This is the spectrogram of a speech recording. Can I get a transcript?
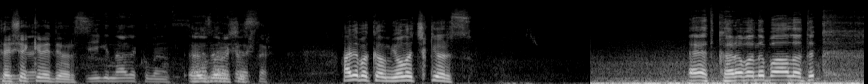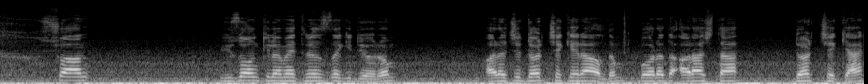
Teşekkür ediyoruz. İyi günlerde kullanın. Selamlar Özlemişiz. arkadaşlar. Hadi bakalım yola çıkıyoruz. Evet karavanı bağladık. Şu an 110 kilometre hızla gidiyorum. Aracı 4 çekeri aldım. Bu arada araçta 4 çeker,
